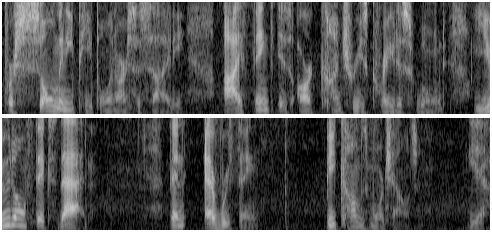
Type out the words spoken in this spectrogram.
for so many people in our society, I think is our country's greatest wound. You don't fix that, then everything becomes more challenging. Yeah.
